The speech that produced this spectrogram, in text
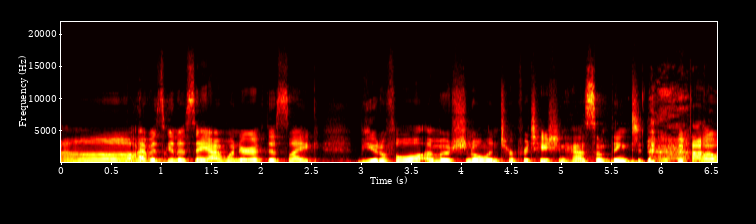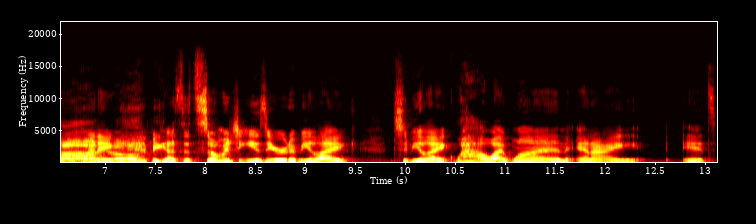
Oh, I was gonna say. I wonder if this like beautiful emotional interpretation has something to do with the glow of winning, No. because it's so much easier to be like to be like, "Wow, I won," and I. It's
